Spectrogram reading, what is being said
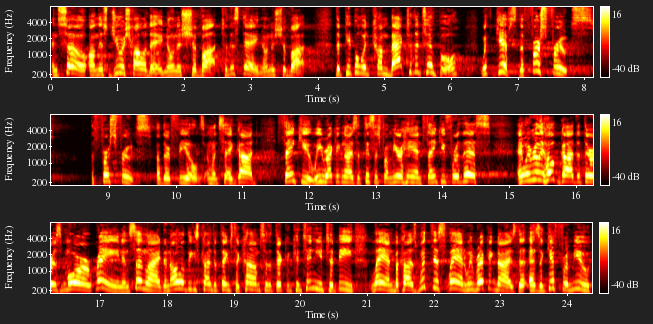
And so, on this Jewish holiday known as Shavuot, to this day known as Shavuot, the people would come back to the temple with gifts, the first fruits, the first fruits of their fields, and would say, God, thank you. We recognize that this is from your hand. Thank you for this. And we really hope, God, that there is more rain and sunlight and all of these kinds of things to come so that there can continue to be land. Because with this land, we recognize that as a gift from you,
